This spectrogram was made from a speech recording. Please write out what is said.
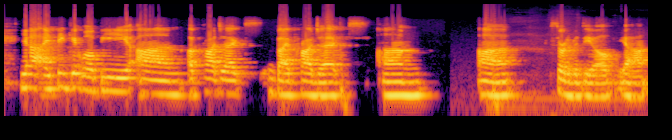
Yeah, I think it will be um, a project by project um, uh, sort of a deal. Yeah.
